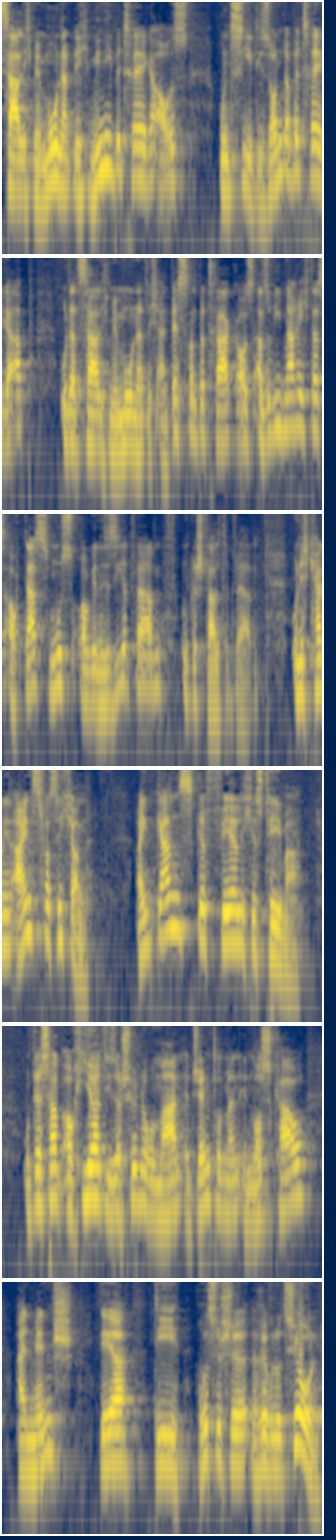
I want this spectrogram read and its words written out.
Zahle ich mir monatlich Minibeträge aus und ziehe die Sonderbeträge ab? Oder zahle ich mir monatlich einen besseren Betrag aus? Also wie mache ich das? Auch das muss organisiert werden und gestaltet werden. Und ich kann Ihnen eins versichern, ein ganz gefährliches Thema. Und deshalb auch hier dieser schöne Roman A Gentleman in Moskau, ein Mensch, der die russische Revolution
